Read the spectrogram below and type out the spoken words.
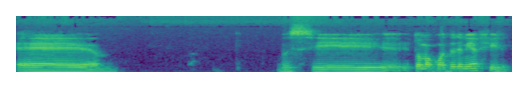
é, você toma conta da minha filha.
